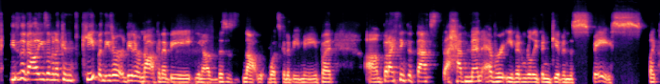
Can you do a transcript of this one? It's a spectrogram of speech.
these are the values I'm going to keep, and these are these are not going to be, you know, this is not what's going to be me. But um, but I think that that's have men ever even really been given the space, like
